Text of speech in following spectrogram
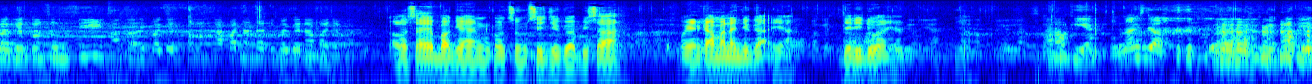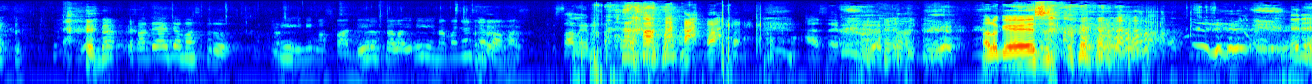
bagian konsumsi atau di bagian perlengkapan atau di bagian apanya, Mas? Kalau saya bagian konsumsi juga bisa, bagian keamanan juga ya. Jadi dua ya. Sekarang ya, mau nangis dah. santai aja Mas Bro. Ini ini Mas Fadil. Kalau ini namanya siapa Mas? Salem. Asep. Halo guys. Ini,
